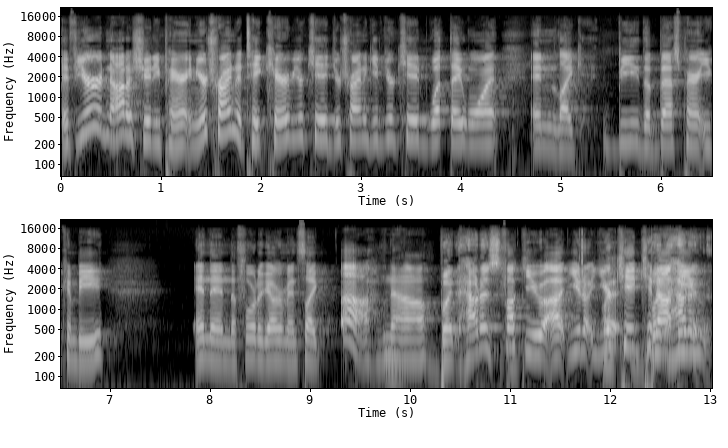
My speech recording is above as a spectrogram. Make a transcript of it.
If you're not a shitty parent and you're trying to take care of your kid, you're trying to give your kid what they want and like be the best parent you can be, and then the Florida government's like, ah, no, But how does fuck you. Uh, you know, your But- kid cannot be. do-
